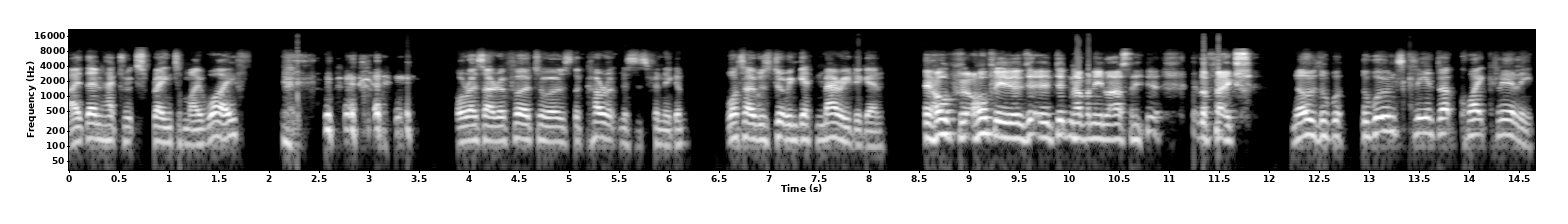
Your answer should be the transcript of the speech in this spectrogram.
I then had to explain to my wife, or as I refer to her as the current Mrs. Finnegan, what I was doing getting married again. I hope, hopefully, it, didn't have any lasting effects. No, the the wound's cleaned up quite clearly.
